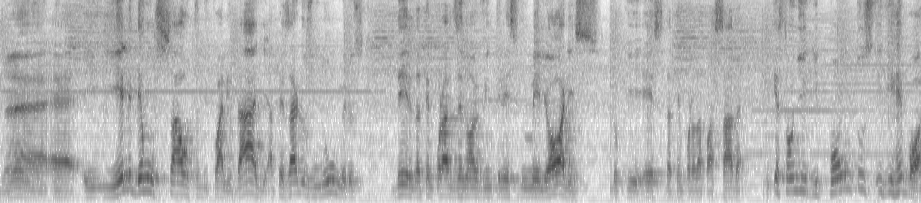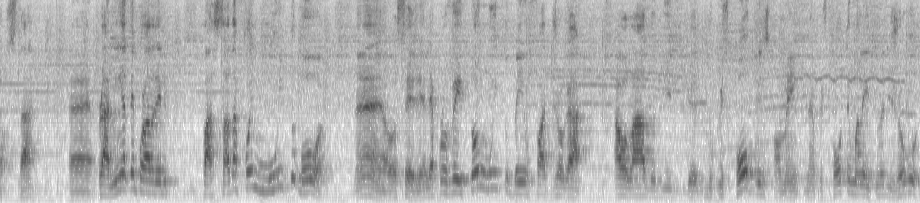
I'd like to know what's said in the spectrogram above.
né? É, e, e, ele deu um salto de qualidade, apesar dos números dele da temporada 19-20 terem sido melhores do que esse da temporada passada, em questão de, de pontos e de rebotes, tá? É, Para mim, a temporada dele passada foi muito boa, né? Ou seja, ele aproveitou muito bem o fato de jogar ao lado de, de, do Chris Paul, principalmente, né? O Chris Paul tem uma leitura de jogo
